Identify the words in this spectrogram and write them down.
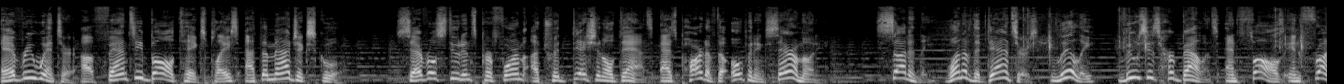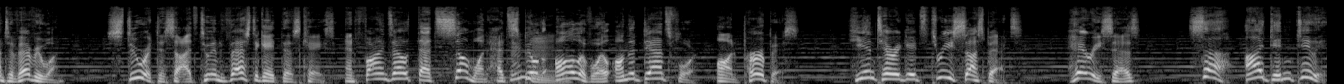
Every winter, a fancy ball takes place at the magic school. Several students perform a traditional dance as part of the opening ceremony. Suddenly, one of the dancers, Lily, loses her balance and falls in front of everyone. Stuart decides to investigate this case and finds out that someone had spilled hmm. olive oil on the dance floor on purpose. He interrogates three suspects. Harry says, Sir, I didn't do it.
